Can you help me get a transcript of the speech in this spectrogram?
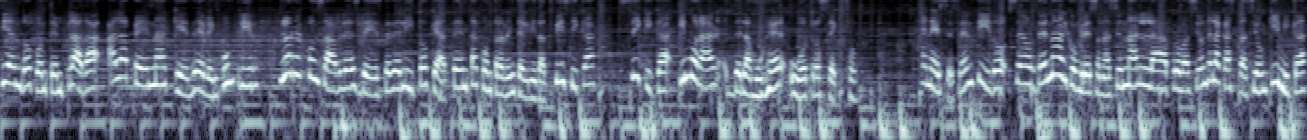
siendo contemplada a la pena que deben cumplir los responsables de este delito que atenta contra la integridad física, psíquica y moral de la mujer u otro sexo. En ese sentido, se ordena al Congreso Nacional la aprobación de la castración química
